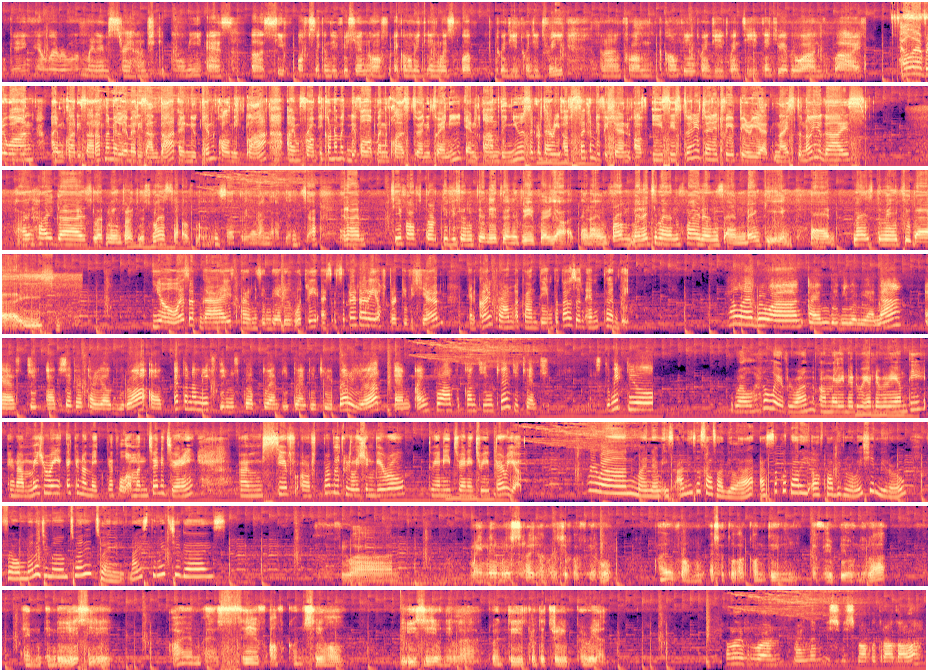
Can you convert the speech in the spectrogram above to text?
Okay, hello everyone. My name is Rehan Shikipalmi as a Chief of Second Division of Economic English Club 2023 and I'm from Accounting 2020. Thank you everyone. Goodbye. Hello everyone, I'm Clarissa Ratnamelia Merizanta and you can call me Kla. I'm from Economic Development Class 2020 and I'm the new Secretary of Second Division of EC's 2023 period. Nice to know you guys. Hi, hi guys. Let me introduce myself. My name is Satria Rangga Abiansyah and I'm Chief of Third Division 2023 period and I'm from Management, Finance and Banking. And nice to meet you guys. Yo, what's up guys? I'm Cynthia Dewi Putri as a Secretary of Third Division and I'm from Accounting 2020. Hello everyone, I'm Baby Berliana as Chief of Secretarial Bureau of Economics English Club 2023 period and I'm from Accounting 2020. Nice to meet you. Well, hello everyone. I'm Melinda Dwi Erdewilianti and I'm majoring Economic Development 2020. I'm Chief of Public Relation Bureau 2023 period. Everyone, my name is Anissa Salsabila as Secretary of Public Relation Bureau from Management 2020. Nice to meet you guys. everyone, my name is Raihan Najib Afero. I am from S1 Accounting FEB Unila and in EEC, I am as Chief of Council BEC Unila 2023 period. Hello everyone, my name is Bisma Putra Atala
